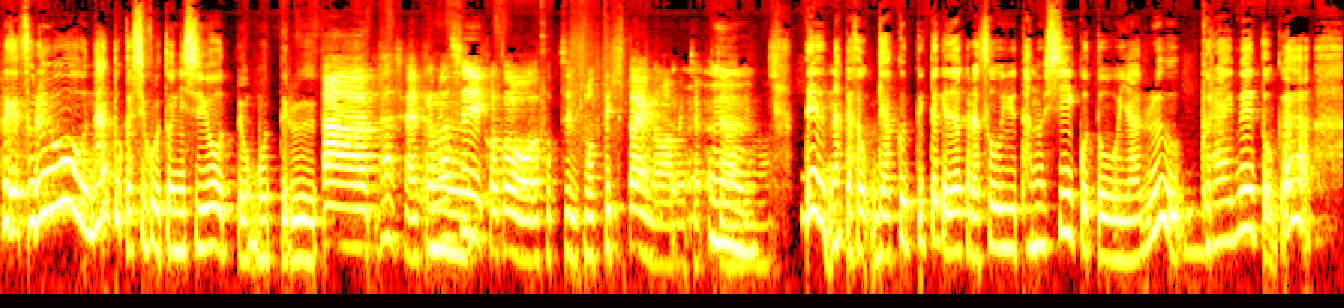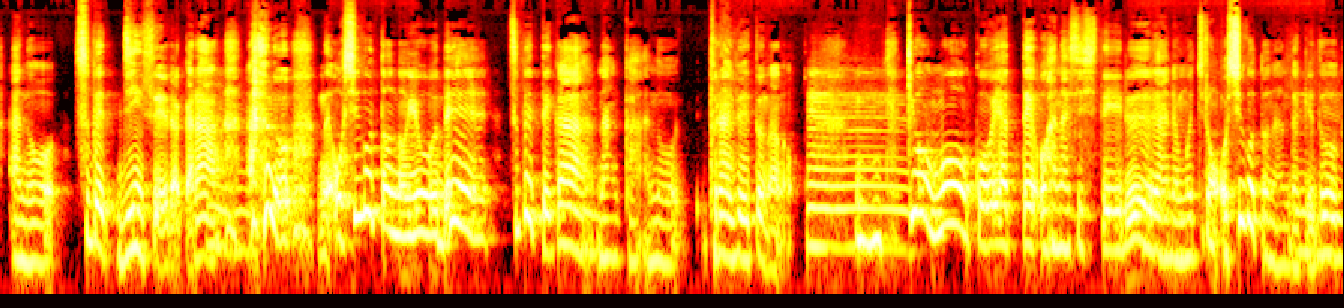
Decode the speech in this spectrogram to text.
だからそれをなんとか仕事にしようって思ってる。ああ、確かに楽しいことをそっちに持ってきたいのはめちゃくちゃあります。で、なんかそう、逆って言ったけど、だからそういう楽しいことをやるプライベートが、あの、すべて人生だから、うんあの、ねお仕事のようで、すべてが、なんか、あの、プライベートなの。今日もこうやってお話ししている、あの、もちろんお仕事なんだけど、うん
